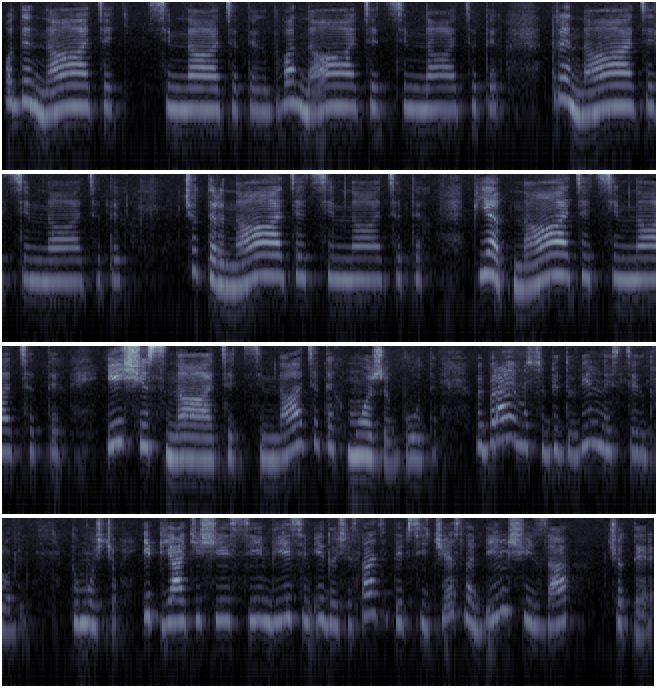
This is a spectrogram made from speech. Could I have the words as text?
11 сімнадцятих, 12 сімнадцятих, 13 сімнадцятих, 14 сімнадцятих, 15 сімнадцятих і 16 сімнадцятих може бути. Вибираємо собі довільний з цих дробів. Тому що і 5, і 6, 7, 8, і до 16 всі числа більші за 4,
